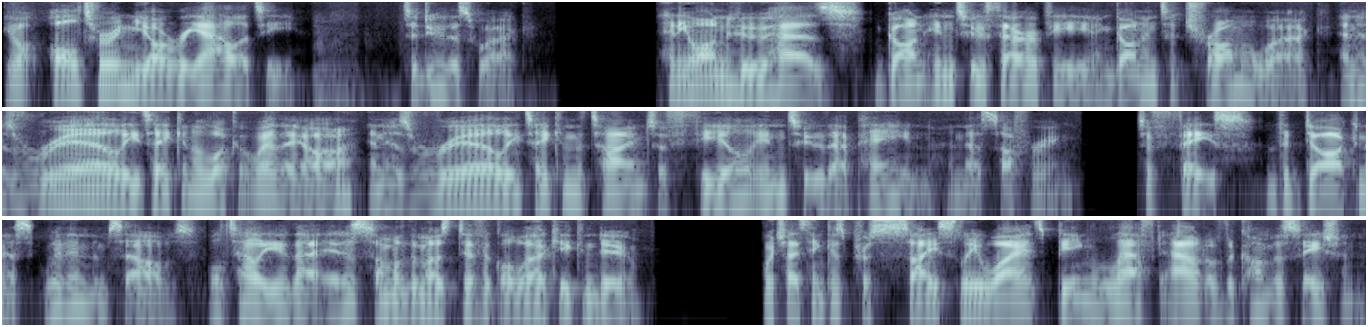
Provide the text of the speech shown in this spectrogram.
You're altering your reality to do this work anyone who has gone into therapy and gone into trauma work and has really taken a look at where they are and has really taken the time to feel into their pain and their suffering, to face the darkness within themselves, will tell you that it is some of the most difficult work you can do, which I think is precisely why it's being left out of the conversation.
